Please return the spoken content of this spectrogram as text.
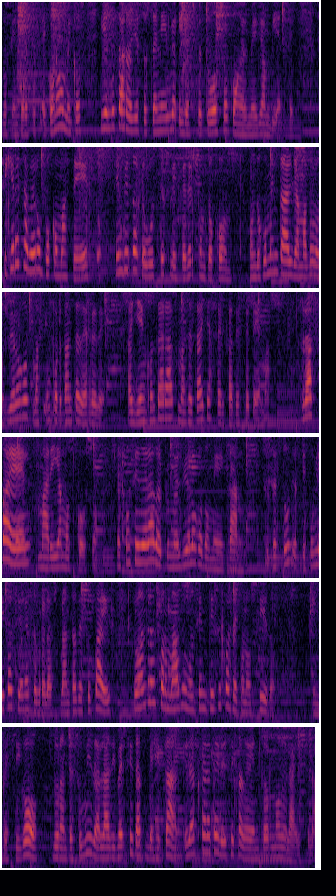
los intereses económicos y el desarrollo sostenible y respetuoso con el medio ambiente. Si quieres saber un poco más de esto, te invito a que busques lifeder.com, un documental llamado Los biólogos más importantes de RD. Allí encontrarás más detalles acerca de este tema. Rafael María Moscoso es considerado el primer biólogo dominicano. Sus estudios y publicaciones sobre las plantas de su país lo han transformado en un científico reconocido. Investigó durante su vida la diversidad vegetal y las características del entorno de la isla.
